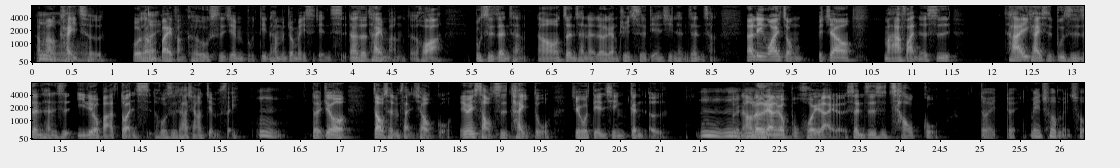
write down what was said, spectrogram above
他们要开车，嗯、或者他们拜访客户时间不定，他们就没时间吃。那这太忙的话，不吃正餐，然后正餐的热量去吃点心很正常。那另外一种比较麻烦的是。他一开始不吃正餐，是一六八断食，或是他想要减肥，嗯，对，就造成反效果，因为少吃太多，结果点心更饿，嗯嗯，对，然后热量又补回来了，嗯、甚至是超过，对对，没错没错，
